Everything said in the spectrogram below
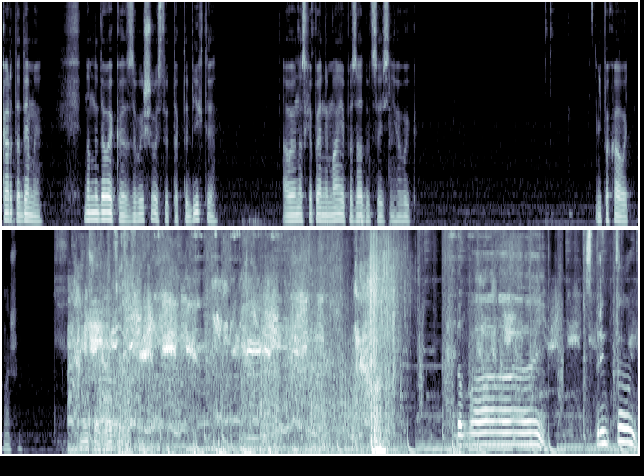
карта, де ми? Нам недалеко залишилось тут так-то бігти. Але у нас хп немає, позаду цей сніговик. І похавать Машу. Ну що, здається, Давай! Спринтуй!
